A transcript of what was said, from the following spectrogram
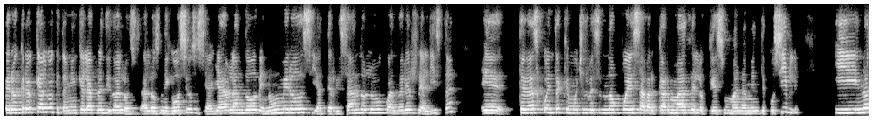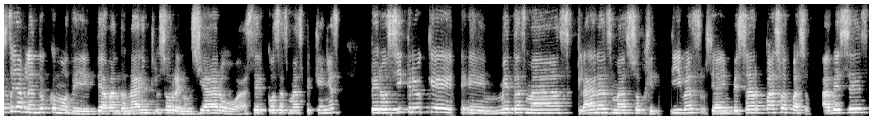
pero creo que algo que también que le he aprendido a los, a los negocios, o sea, ya hablando de números y aterrizándolo, cuando eres realista, te das cuenta que muchas veces no puedes abarcar más de lo que es humanamente posible. Y no estoy hablando como de, abandonar, incluso renunciar o hacer cosas más pequeñas, pero sí creo que eh, metas más claras, más objetivas, o sea, empezar paso a paso. A veces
